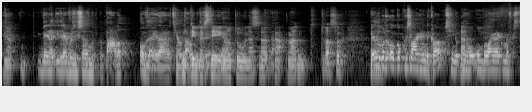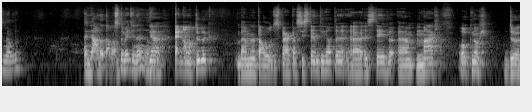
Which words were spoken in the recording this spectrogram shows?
Ja. Ik denk dat iedereen voor zichzelf moet bepalen of dat je daar het geld aan moet investeren doen. hè. dus Ja, ja, maar het was toch... Beelden worden ook opgeslagen in de cloud. Misschien ook Ja. niet onbelangrijk om even te melden. En ja, dat, dat was het een beetje. Hè. Dan- Ja, en dan natuurlijk, we hebben het al over de spraakassistenten gehad, hè, eh, Steven, eh, maar ook nog de,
